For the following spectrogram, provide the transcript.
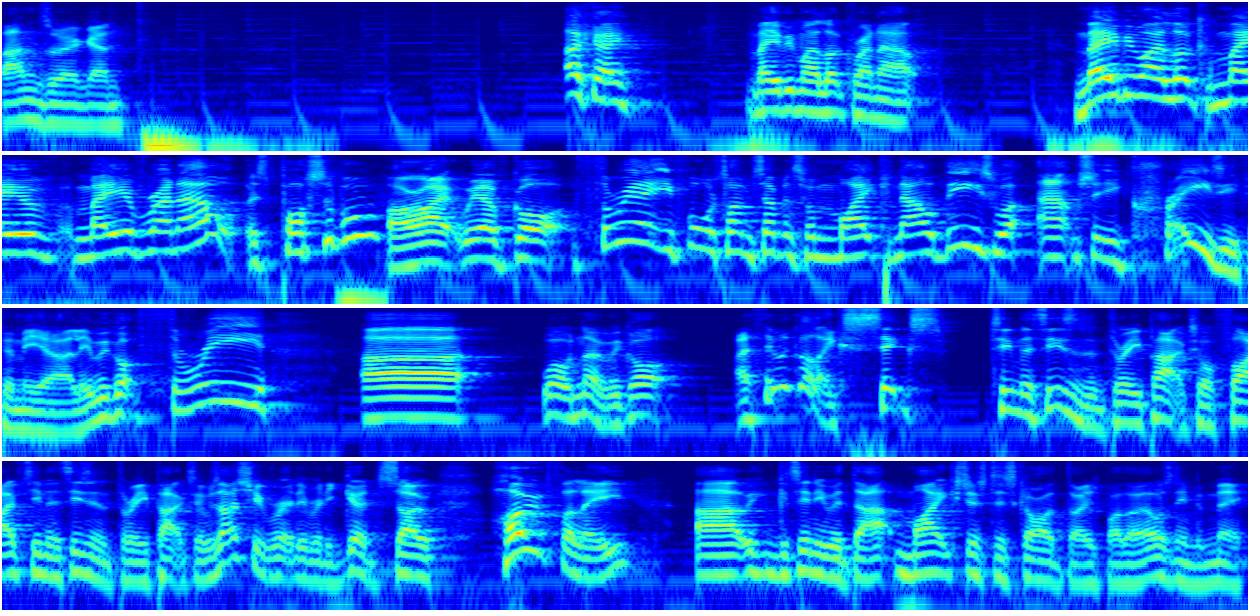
Banza again. Okay. Maybe my luck ran out. Maybe my luck may have may have ran out. It's possible. All right, we have got 384 times sevens from Mike. Now these were absolutely crazy for me earlier. We got three. Uh, well, no, we got. I think we got like six team of the seasons in three packs, or five team of the season in three packs. It was actually really really good. So hopefully. Uh, we can continue with that. Mike's just discarded those, by the way. That wasn't even me.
